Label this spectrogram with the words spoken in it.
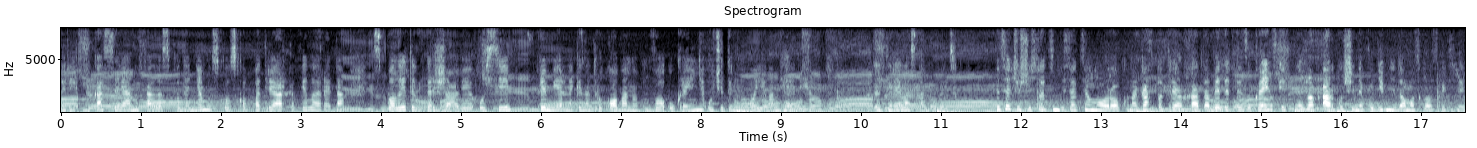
рік наказ царя Михайла з подання московського патріарха Філарета спалити в державі усі примірники надрукованого в Україні учительного Євангелія Кирила Стабовицького. 1677 року наказ патріархата видати з українських книжок аркуші неподібні до московських книг.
